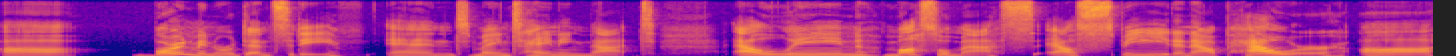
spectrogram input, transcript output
uh, bone mineral density and maintaining that, our lean muscle mass, our speed and our power. Uh,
